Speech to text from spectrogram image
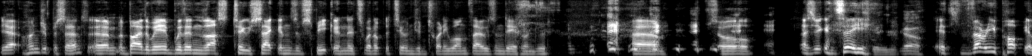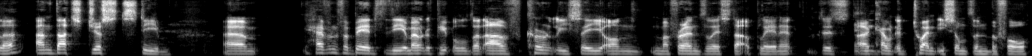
yeah, hundred percent. Um, and by the way, within the last two seconds of speaking, it's went up to two hundred twenty-one thousand eight hundred. um, so, as you can see, you go. it's very popular, and that's just Steam. Um, heaven forbid the amount of people that I've currently see on my friends list that are playing it. There's, I counted twenty something before,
